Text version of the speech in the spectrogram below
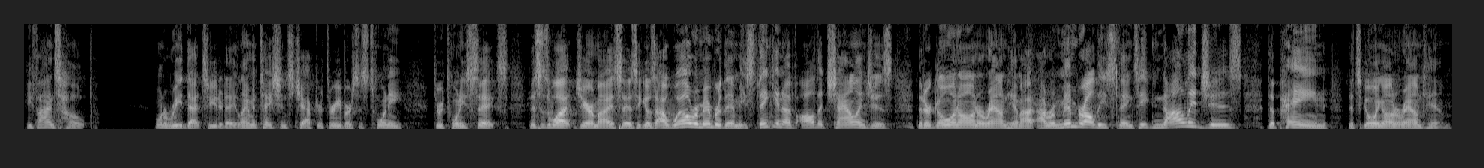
he finds hope. I want to read that to you today. Lamentations chapter 3, verses 20 through 26. This is what Jeremiah says. He goes, I well remember them. He's thinking of all the challenges that are going on around him. I, I, remember all these things. He acknowledges the pain that's going on around him.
